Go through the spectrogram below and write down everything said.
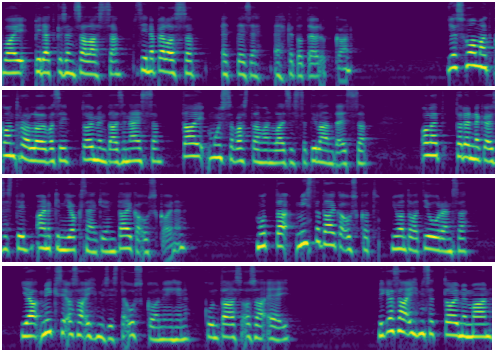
vai pidätkö sen salassa siinä pelossa, ettei se ehkä toteudukaan? Jos huomaat kontrolloivasi toimintaasi näissä tai muissa vastaavanlaisissa tilanteissa, olet todennäköisesti ainakin jokseenkin taikauskoinen. Mutta mistä taikauskot juontavat juurensa ja miksi osa ihmisistä uskoo niihin, kun taas osa ei? Mikä saa ihmiset toimimaan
